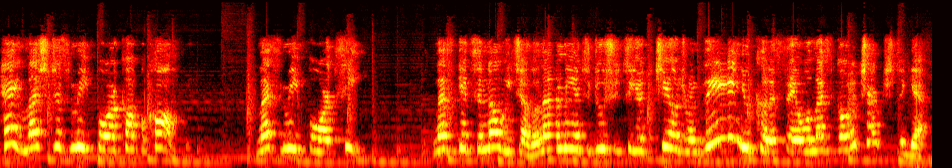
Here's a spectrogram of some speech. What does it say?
Hey, let's just meet for a cup of coffee. Let's meet for a tea. Let's get to know each other. Let me introduce you to your children. Then you could have said, well, let's go to church together.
